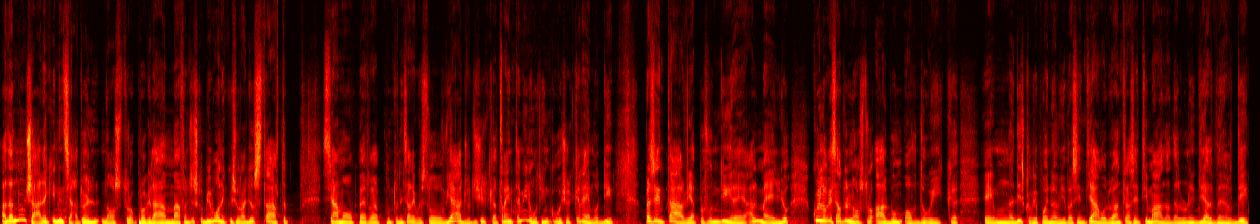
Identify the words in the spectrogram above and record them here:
ad annunciare che è iniziato il nostro programma. Francesco Bivone qui su Radio Start. Stiamo per appunto iniziare questo viaggio di circa 30 minuti in cui cercheremo di presentarvi approfondire al meglio quello che è stato il nostro album of the week. È un disco che poi noi vi presentiamo durante la settimana dal lunedì al venerdì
